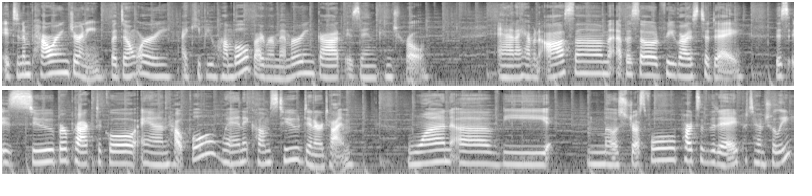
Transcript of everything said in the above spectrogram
It's an empowering journey, but don't worry, I keep you humble by remembering God is in control. And I have an awesome episode for you guys today. This is super practical and helpful when it comes to dinner time. One of the most stressful parts of the day, potentially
